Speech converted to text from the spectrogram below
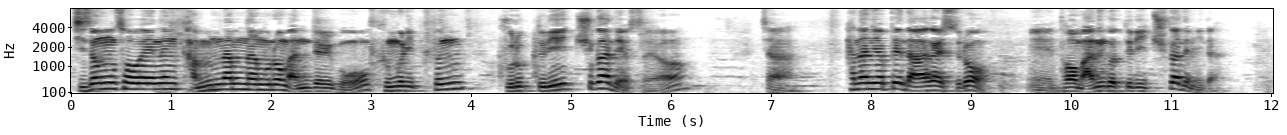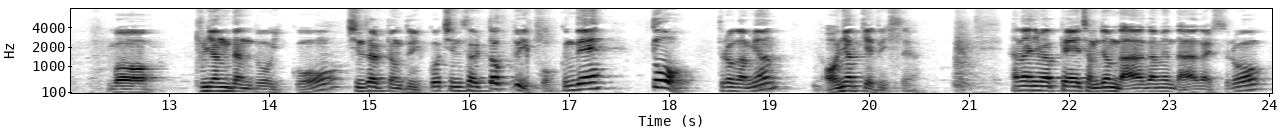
지성소에는 감람나무로 만들고 금을 입은 그룹들이 추가되었어요. 자, 하나님 앞에 나아갈수록 예, 더 많은 것들이 추가됩니다. 뭐 분양단도 있고 진설병도 있고 진설떡도 있고 근데 또 들어가면 언약계도 있어요. 하나님 앞에 점점 나아가면 나아갈수록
